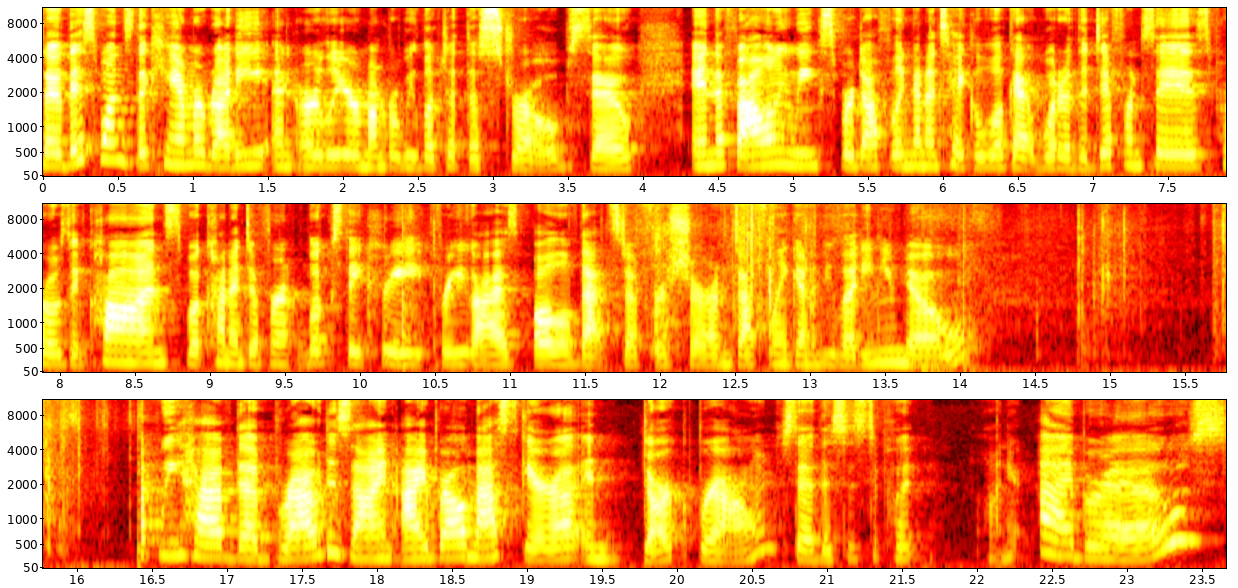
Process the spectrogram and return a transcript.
So this one's the camera ready and earlier remember we looked at the strobe. So in the following weeks we're definitely going to take a look at what are the differences, pros and cons, what kind of different looks they create for you guys, all of that stuff for sure. I'm definitely going to be letting you know. Up We have the Brow Design Eyebrow Mascara in dark brown. So this is to put on your eyebrows.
